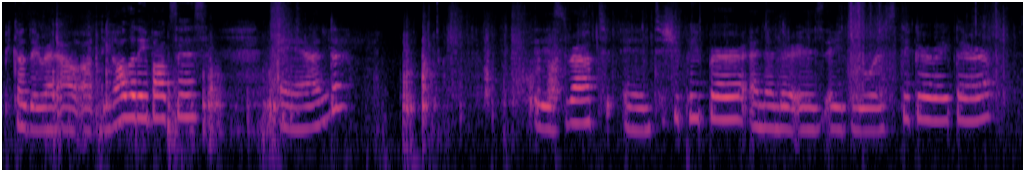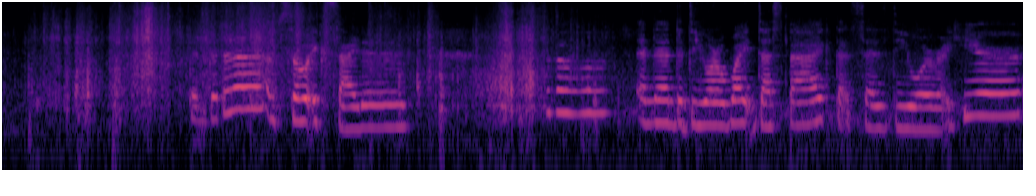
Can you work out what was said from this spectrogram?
because they ran out of the holiday boxes. And it is wrapped in tissue paper and then there is a Dior sticker right there. Dun, dun, dun, I'm so excited. And then the Dior white dust bag that says Dior right here.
